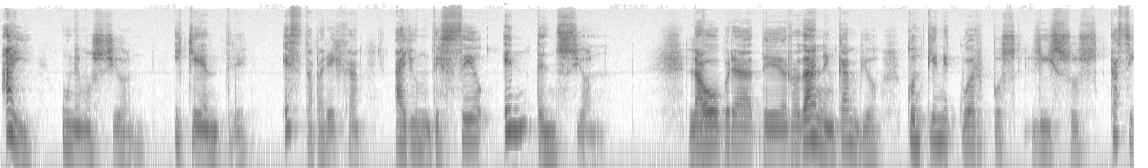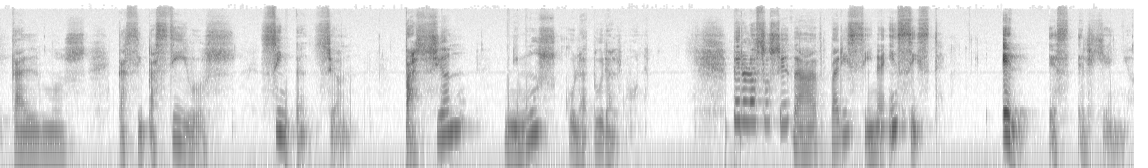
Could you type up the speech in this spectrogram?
hay una emoción y que entre esta pareja hay un deseo en tensión. La obra de Rodin, en cambio, contiene cuerpos lisos, casi calmos, casi pasivos, sin tensión, pasión ni musculatura alguna. Pero la sociedad parisina insiste. Él es el genio,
